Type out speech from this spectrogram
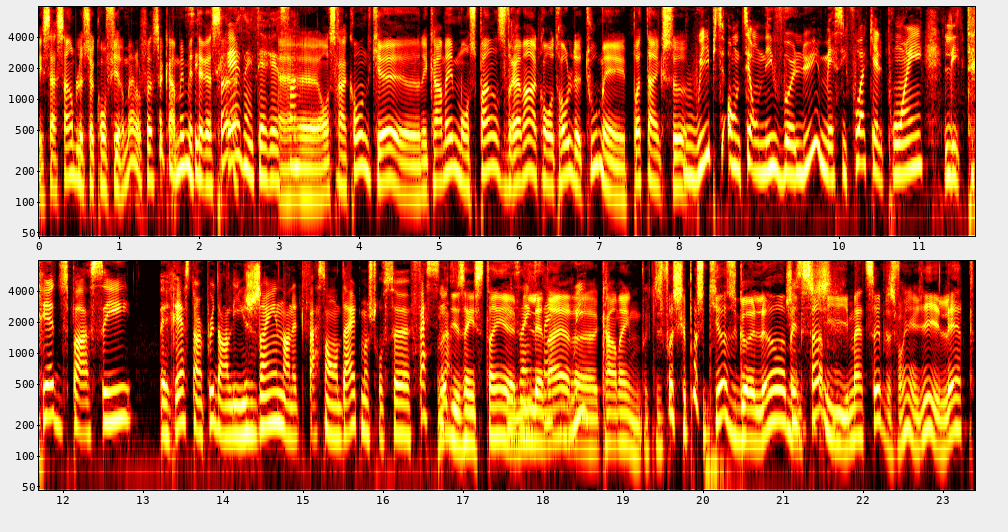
Et ça semble se confirmer. Alors, je trouve ça quand même intéressant. très intéressant. Euh, on se rend compte que euh, on est quand même, on se pense vraiment en contrôle de tout, mais pas tant que ça. Oui, puis on, on évolue, mais c'est fou à quel point les traits du passé restent un peu dans les gènes, dans notre façon d'être. Moi, je trouve ça On fascinant. a des instincts euh, Des instincts, millénaires oui. euh, quand même. Des fois, je sais pas ce qu'il y a ce gars-là, Je mais il me semble il m'attire. Que voyons, il est lettre.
